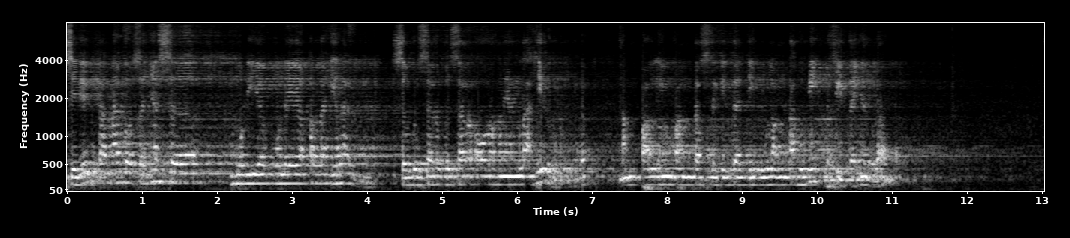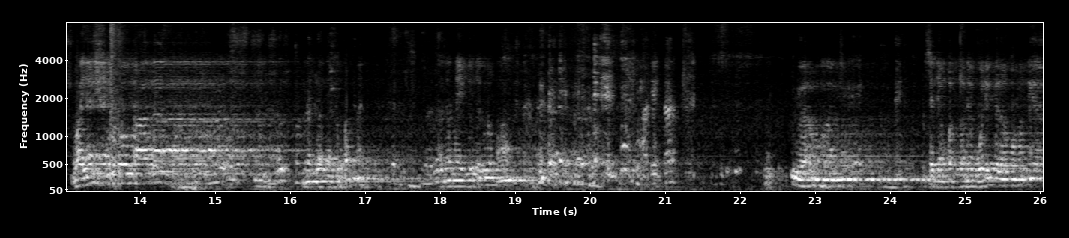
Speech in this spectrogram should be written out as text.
Sidin karena bahwasanya semulia-mulia kelahiran. Sebesar-besar orang yang lahir yang paling pantas kita di ulang tahun ini masih tanya adalah wa yashkuru ta'ala ada ada depan ada naik itu belum bisa jawab kalau boleh kalau mau dia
